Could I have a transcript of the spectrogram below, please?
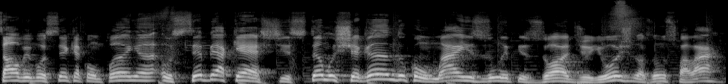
Salve você que acompanha o CBAcast. Estamos chegando com mais um episódio e hoje nós vamos falar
